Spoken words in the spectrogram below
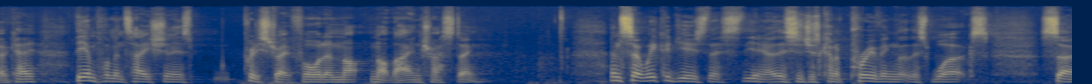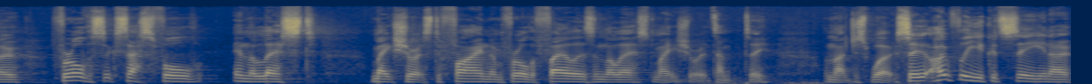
Okay, the implementation is pretty straightforward and not, not that interesting. And so we could use this, you know, this is just kind of proving that this works. So for all the successful in the list, make sure it's defined, and for all the failures in the list, make sure it's empty. And that just works. So hopefully you could see, you know,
